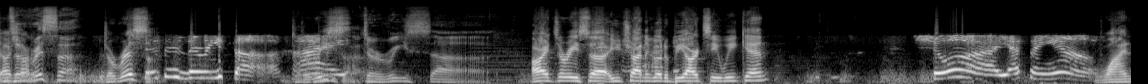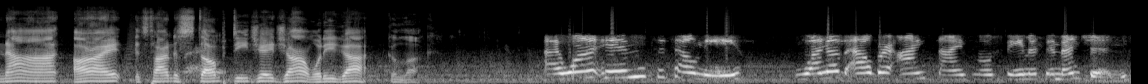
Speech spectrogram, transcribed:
Uh, Sean? Darissa. Darissa. This is Darisa. Hi. Darisa. Teresa. All right, Darisa, are you trying to go to BRT weekend? Sure. Yes, I am. Why not? All right, it's time to stump DJ John. What do you got? Good luck. I want him to tell me one of Albert Einstein's most famous inventions.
